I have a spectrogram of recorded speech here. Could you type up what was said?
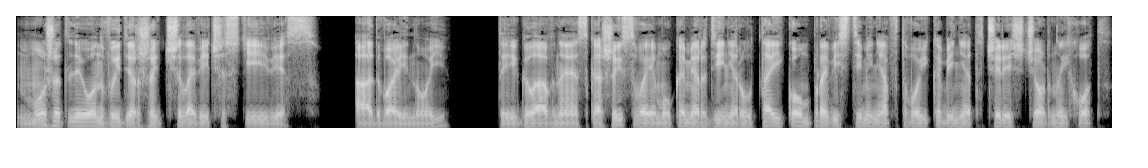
Может ли он выдержать человеческий вес? А двойной? Ты, главное, скажи своему камердинеру тайком провести меня в твой кабинет через черный ход,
